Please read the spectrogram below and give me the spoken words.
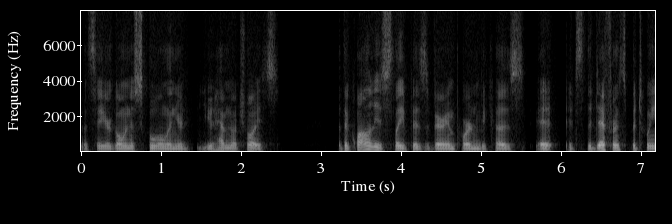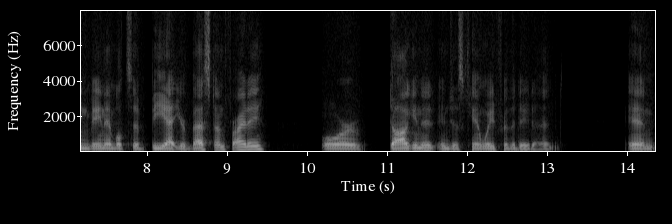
let's say you're going to school and you're you have no choice but the quality of sleep is very important because it it's the difference between being able to be at your best on Friday or dogging it and just can't wait for the day to end and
